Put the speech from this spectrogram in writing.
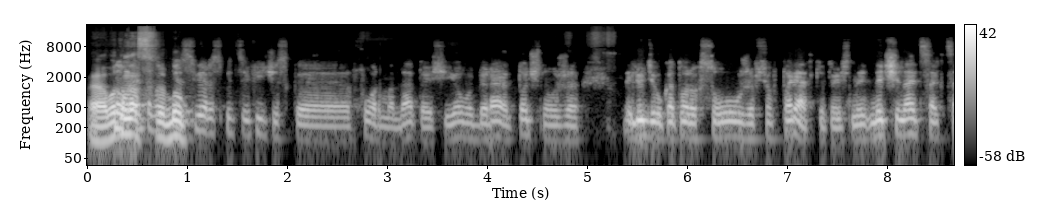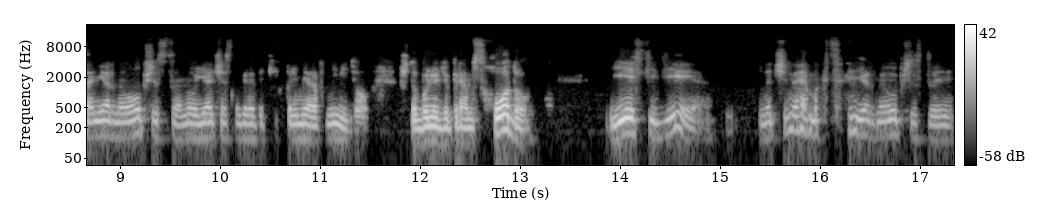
Э, вот ну, у нас это был... сфероспецифическая форма, да, то есть ее выбирают точно уже люди, у которых СОО уже все в порядке. То есть начинать с акционерного общества, ну, я, честно говоря, таких примеров не видел, чтобы люди прям сходу есть идея, начинаем акционерное общество и,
